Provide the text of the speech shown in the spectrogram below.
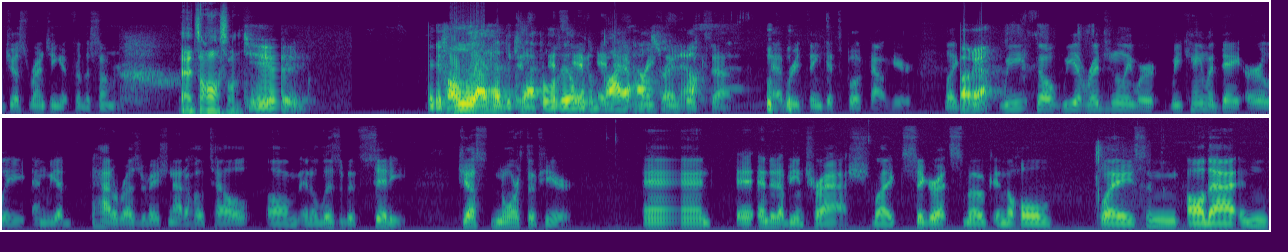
just renting it for the summer. That's awesome. Dude. If only I had the capital It's- available and- to and buy a house right now. up. Everything gets booked out here. Like Oh, yeah. we so we originally were we came a day early and we had had a reservation at a hotel um, in Elizabeth City, just north of here, and it ended up being trash, like cigarette smoke in the whole place and all that. And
